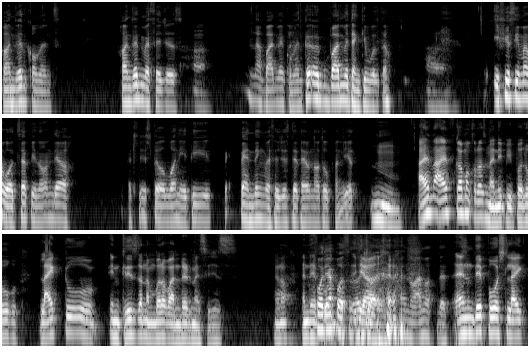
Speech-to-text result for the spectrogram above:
100 comments 100 messages हाँ ना बाद में comment कर बाद में thank you बोलता हूँ हाँ if you see my whatsapp you know there are at least uh, 180 pe- pending messages that i have Hmm. I've I've come across many people who like to increase the number of unread messages, you know, and they for their personal yeah, joy no i'm not that Person. and they post like,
